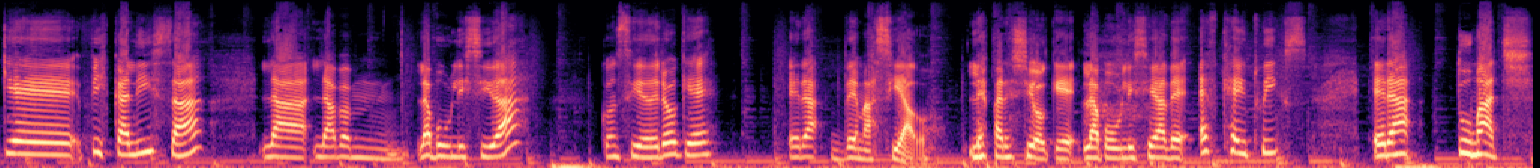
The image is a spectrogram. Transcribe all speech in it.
que fiscaliza la, mm, la publicidad consideró que era demasiado. Les pareció que la publicidad de FK Twigs era too much,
